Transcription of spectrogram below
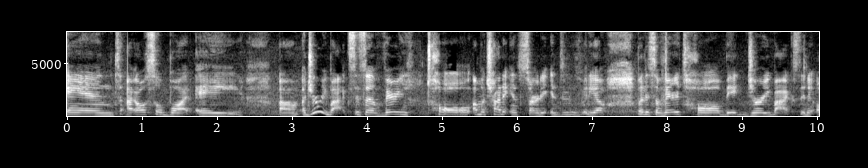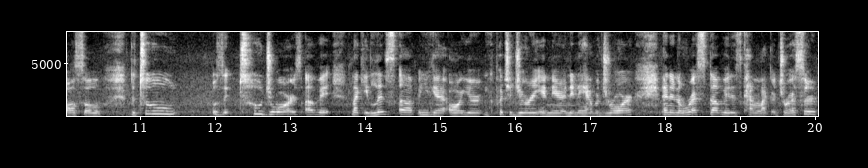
And I also bought a um, a jewelry box. It's a very tall I'm gonna try to insert it into this video but it's a very tall big jewelry box. And it also the two was it two drawers of it? Like it lifts up and you get all your you can put your jewelry in there and then they have a drawer. And then the rest of it is kind of like a dresser.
